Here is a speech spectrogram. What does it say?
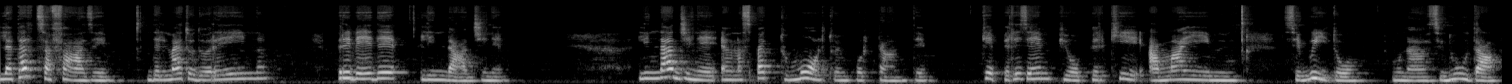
La terza fase del metodo RAIN prevede l'indagine. L'indagine è un aspetto molto importante che per esempio per chi ha mai seguito una seduta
